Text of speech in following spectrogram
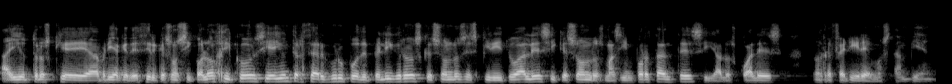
hay otros que habría que decir que son psicológicos y hay un tercer grupo de peligros que son los espirituales y que son los más importantes y a los cuales nos referiremos también.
